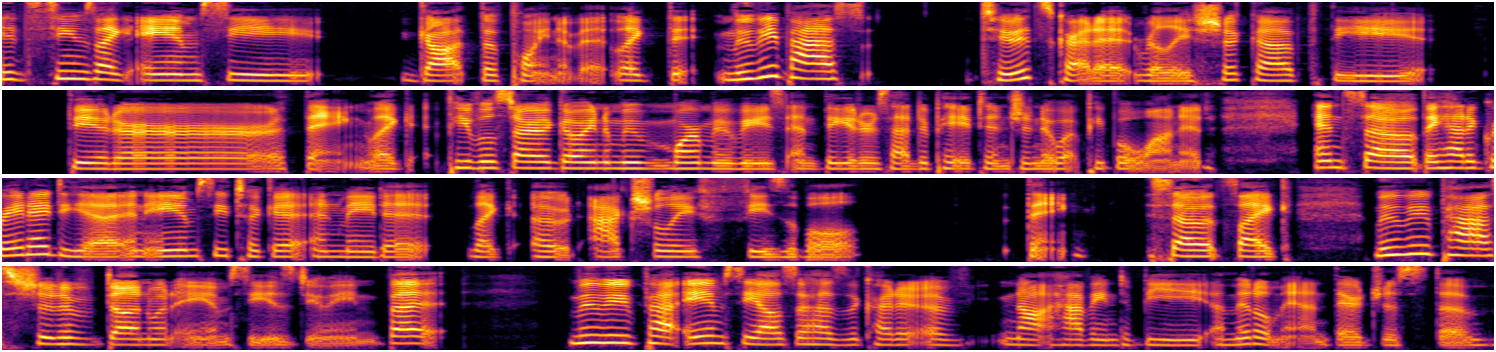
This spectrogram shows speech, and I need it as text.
it seems like AMC got the point of it. Like, the Movie Pass, to its credit, really shook up the theater thing. Like, people started going to move more movies, and theaters had to pay attention to what people wanted. And so they had a great idea, and AMC took it and made it like an actually feasible thing. So it's like Movie Pass should have done what AMC is doing, but movie pa- AMC also has the credit of not having to be a middleman. They're just the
